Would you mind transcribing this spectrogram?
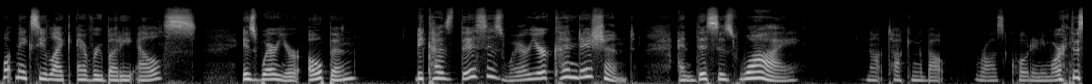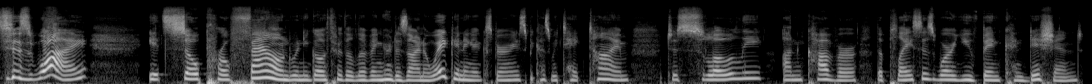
What makes you like everybody else? Is where you're open, because this is where you're conditioned. And this is why, not talking about Ra's quote anymore, this is why it's so profound when you go through the Living Your Design Awakening experience because we take time to slowly uncover the places where you've been conditioned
